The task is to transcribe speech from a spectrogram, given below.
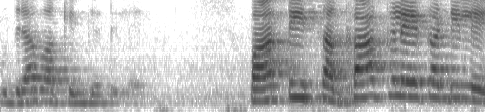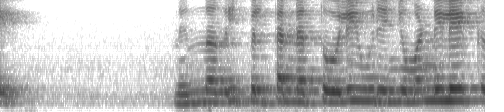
മുദ്രാവാക്യം കേട്ടില്ലേ? പാർട്ടി സഖാക്കളെ കണ്ടില്ലേ? നിന്ന നിൽപ്പിൽ തന്നെ തൊലി ഉരിഞ്ഞു മണ്ണിലേക്ക്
